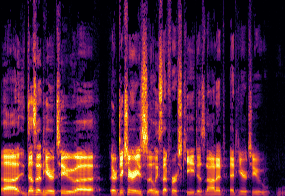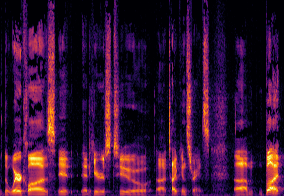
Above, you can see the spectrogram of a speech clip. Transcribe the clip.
uh, it doesn't adhere to uh, or dictionaries, at least that first key, does not ad adhere to the where clause. It adheres to uh, type constraints. Um, but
